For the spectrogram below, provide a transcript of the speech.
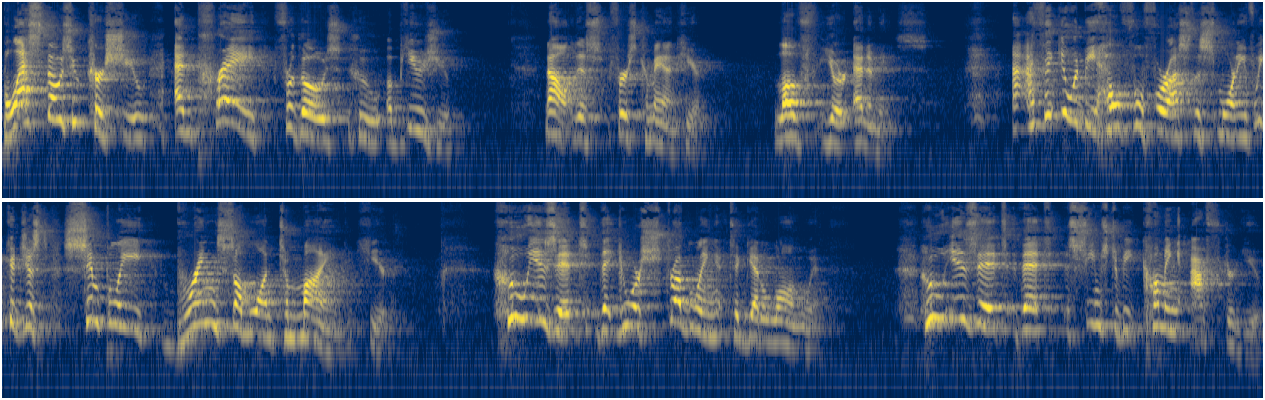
bless those who curse you, and pray for those who abuse you. Now, this first command here love your enemies. I think it would be helpful for us this morning if we could just simply bring someone to mind here. Who is it that you are struggling to get along with? Who is it that seems to be coming after you?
